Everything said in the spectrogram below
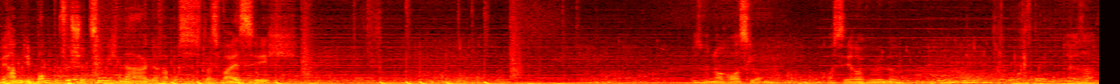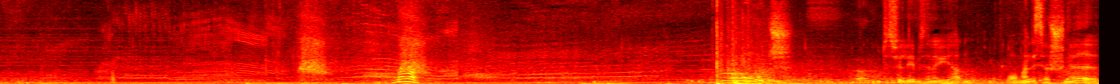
wir haben die Bombenfische ziemlich nah gehabt. Das weiß ich. müssen wir nur rauslocken. Aus ihrer Höhle. Da ist er. Mama! Autsch! Gut, dass wir Lebensenergie hatten. Boah, Mann, ist ja schnell.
